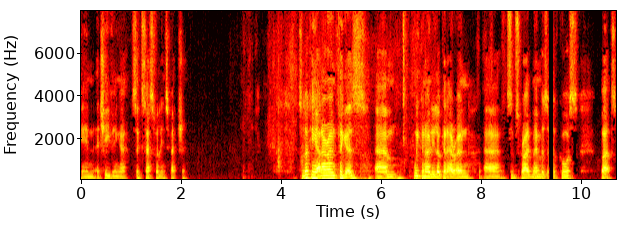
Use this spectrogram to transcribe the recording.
in achieving a successful inspection. So looking at our own figures, um, we can only look at our own uh, subscribed members, of course, but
